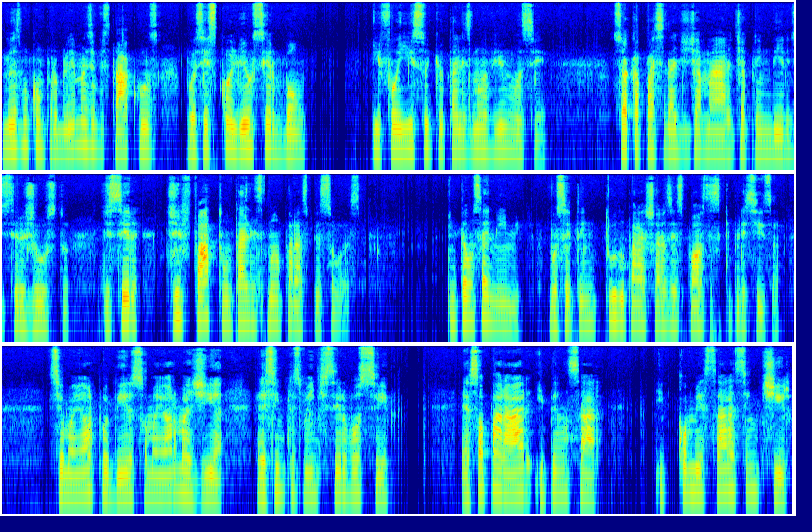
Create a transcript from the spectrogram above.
mesmo com problemas e obstáculos, você escolheu ser bom. E foi isso que o talismã viu em você. Sua capacidade de amar, de aprender, de ser justo, de ser de fato um talismã para as pessoas. Então se anime, você tem tudo para achar as respostas que precisa. Seu maior poder, sua maior magia é simplesmente ser você. É só parar e pensar e começar a sentir.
